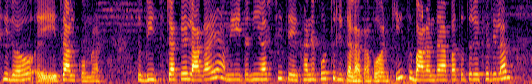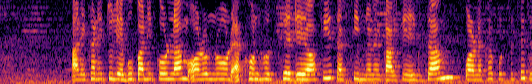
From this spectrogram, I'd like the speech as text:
ছিল এই চাল কুমড়ার। তো বীজটাকে লাগায় আমি এটা নিয়ে আসছি যে এখানে পর্তুলিকা লাগাবো আর কি। তো বারান্দায় আপাতত রেখে দিলাম। আর এখানে একটু লেবু পানি করলাম। অরণ্যর এখন হচ্ছে ডে অফিস আর সিমরানের কালকে এক্সাম পড়ালেখা করতেছে, তো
